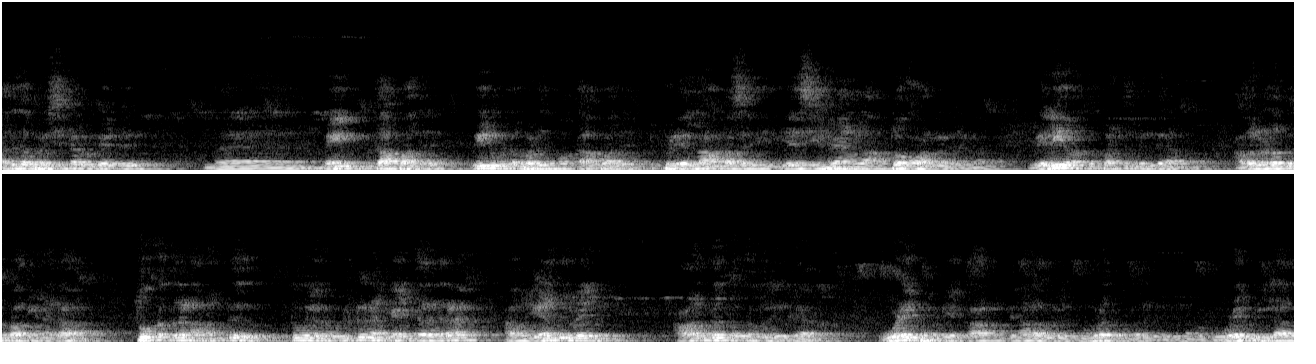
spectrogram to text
அதுக்கப்புறம் சிட்டவுட் கேட்டு மெயின் தாப்பாது வீடு உள்ள படுக்கும் தாப்பாது இப்படியெல்லாம் வசதி ஏசி ஃபேன்லாம் தூக்கம் வரலன்றீங்க வெளியே வந்து படுத்து இருக்கிறாங்க. அவர்கள் வந்து பார்த்தீங்கன்னாக்கா தூக்கத்தில் நான் வந்து டூ வீலர் விட்டுட்டு நான் கேட்டு தருகிறேன் அவங்க எழுந்துக்கவே இல்லை. ஆழ்ந்த தூக்கத்தில் இருக்கிறாங்க. உழைப்பினுடைய காரணத்தினால் அவர்களுக்கு உறக்கம் வருகிறது. நமக்கு உழைப்பு இல்லாத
